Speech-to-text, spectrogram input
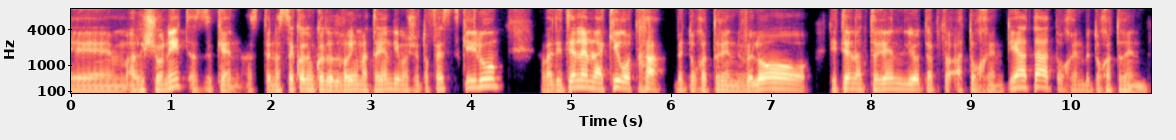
um, הראשונית, אז כן, אז תנסה קודם כל את הדברים, הטרנדים, מה שתופס כאילו, אבל תיתן להם להכיר אותך בתוך הטרנד, ולא תיתן לטרנד להיות התוכן, תהיה אתה התוכן בתוך הטרנד.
